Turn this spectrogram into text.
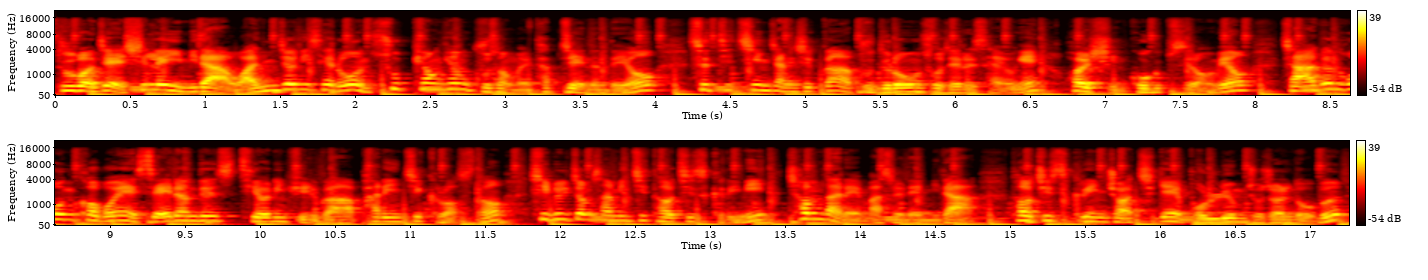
두 번째 실내입니다. 완전히 새로운 수평형 구성을 탑재했는데요. stitching 장식과 부드러운 소재를 사용해 훨씬 고급스러우며 작은 horn 커버에 세련된 steering wheel과 8인치 클러스터, 11.3인치 터치 스크린이 첨단의 맛을 냅니다. 터치 스크린 좌측에 볼륨 조절 knob,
